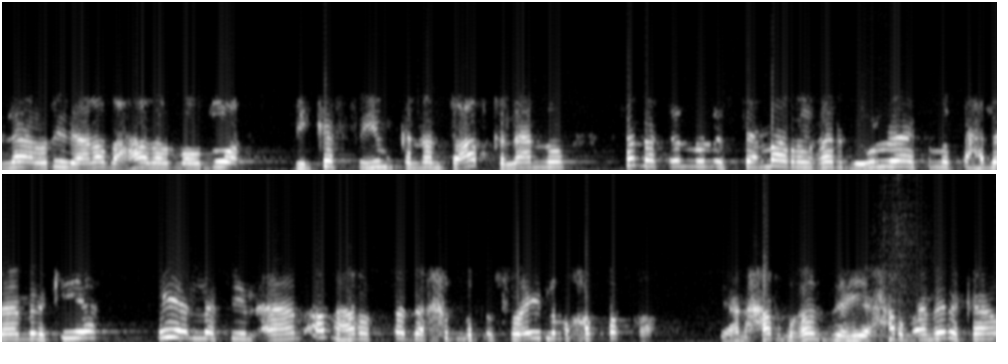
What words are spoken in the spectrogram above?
لا أريد أن أضع هذا الموضوع بكفه يمكن أن تعقل لأنه ثبت إنه الاستعمار الغربي والولايات المتحدة الأمريكية هي التي الآن أظهرت مدى خدمة إسرائيل لمخططها. يعني حرب غزة هي حرب أمريكا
